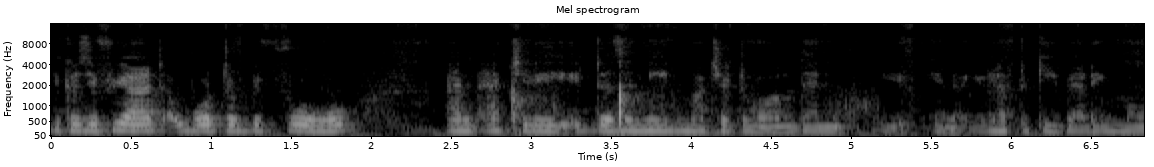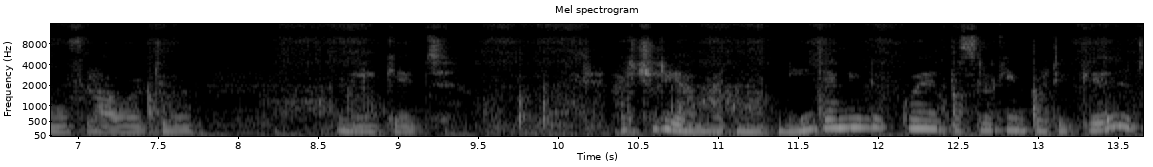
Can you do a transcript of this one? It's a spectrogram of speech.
because if you add water before and actually it doesn't need much at all then you, you know you'll have to keep adding more flour to make it. Actually I might not need any liquid. It's looking pretty good.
